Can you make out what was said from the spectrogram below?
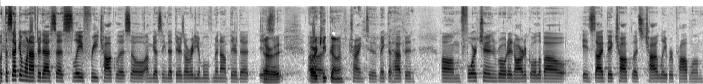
but the second one after that says slave-free chocolate, so I'm guessing that there's already a movement out there that is All right. All right, uh, keep going. trying to make that happen. Um, Fortune wrote an article about inside big chocolates child labor problem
